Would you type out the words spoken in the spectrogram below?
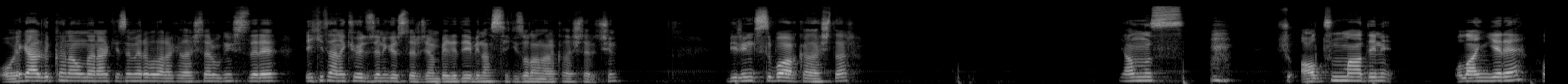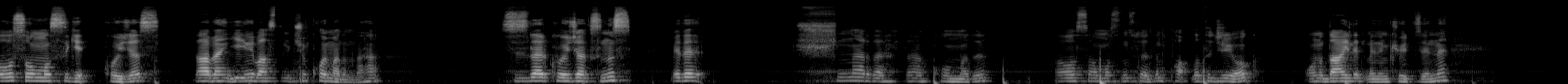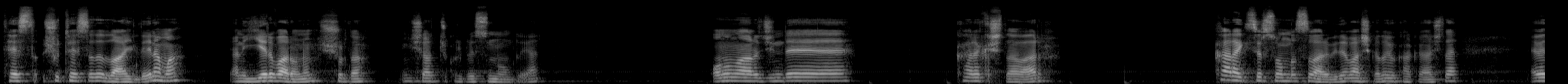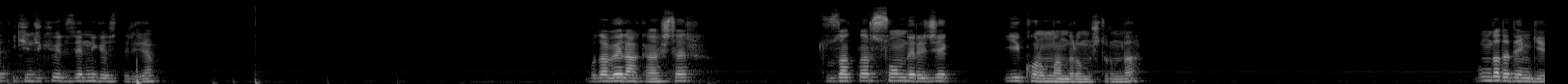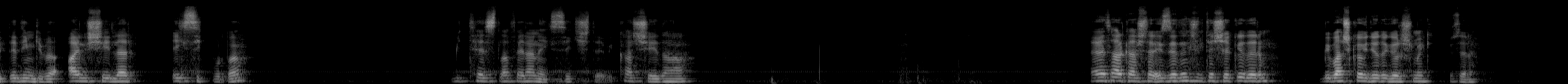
Oya Geldik kanalından herkese merhabalar arkadaşlar. Bugün sizlere iki tane köy düzeni göstereceğim. Belediye binası 8 olan arkadaşlar için. Birincisi bu arkadaşlar. Yalnız şu altın madeni olan yere hava soğuması koyacağız. Daha ben yeni bastığım için koymadım daha. Sizler koyacaksınız. Ve de şunlar da daha konmadı. Hava salmasını söyledim. Patlatıcı yok. Onu dahil etmedim köy düzenine. Tesla, şu Tesla da dahil değil ama yani yeri var onun. Şurada. İnşaatçı kulübesinin olduğu yer. Onun haricinde Karakışla var. Karaksır sondası var bir de. Başka da yok arkadaşlar. Evet ikinci köy düzenini göstereceğim. Bu da böyle arkadaşlar. Tuzaklar son derece iyi konumlandırılmış durumda. Bunda da dediğim gibi, dediğim gibi aynı şeyler eksik burada. Bir Tesla falan eksik işte birkaç şey daha. Evet arkadaşlar izlediğiniz için teşekkür ederim. Bir başka videoda görüşmek üzere.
